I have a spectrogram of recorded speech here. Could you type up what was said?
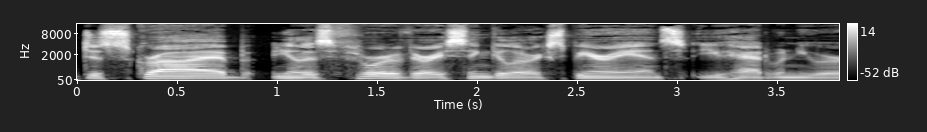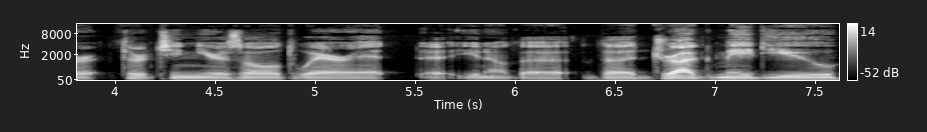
describe, you know, this sort of very singular experience you had when you were 13 years old, where it, uh, you know, the the drug made you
